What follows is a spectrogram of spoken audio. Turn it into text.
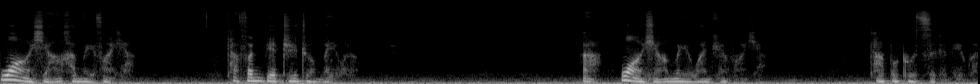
妄想还没放下，他分别执着没有了，啊，妄想没有完全放下，他不够资格闭关。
